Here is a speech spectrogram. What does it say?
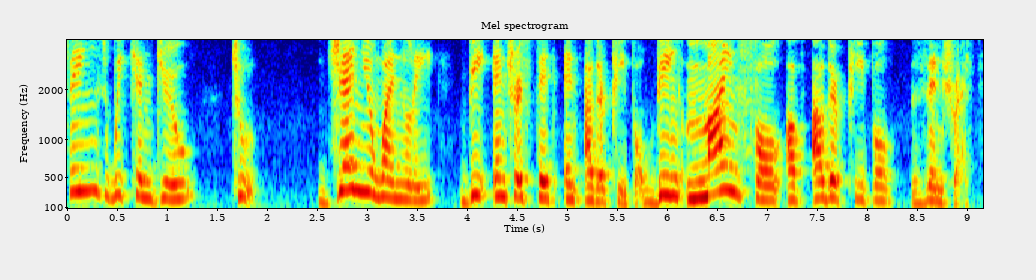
things we can do to genuinely be interested in other people, being mindful of other people's interest.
